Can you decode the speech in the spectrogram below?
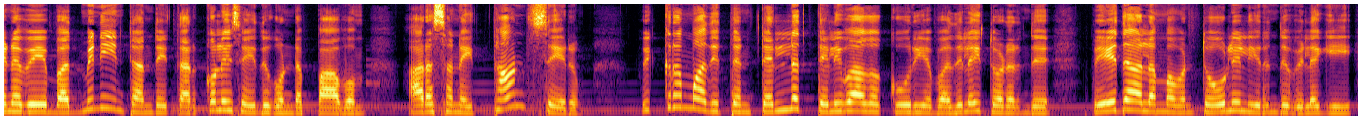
எனவே பத்மினியின் தந்தை தற்கொலை செய்து கொண்ட பாவம் அரசனைத்தான் சேரும். விக்ரமாதித்தன் தெள்ளத் தெளிவாக கூறிய பதிலை தொடர்ந்து வேதாளம் அவன் தோளில் இருந்து விலகி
